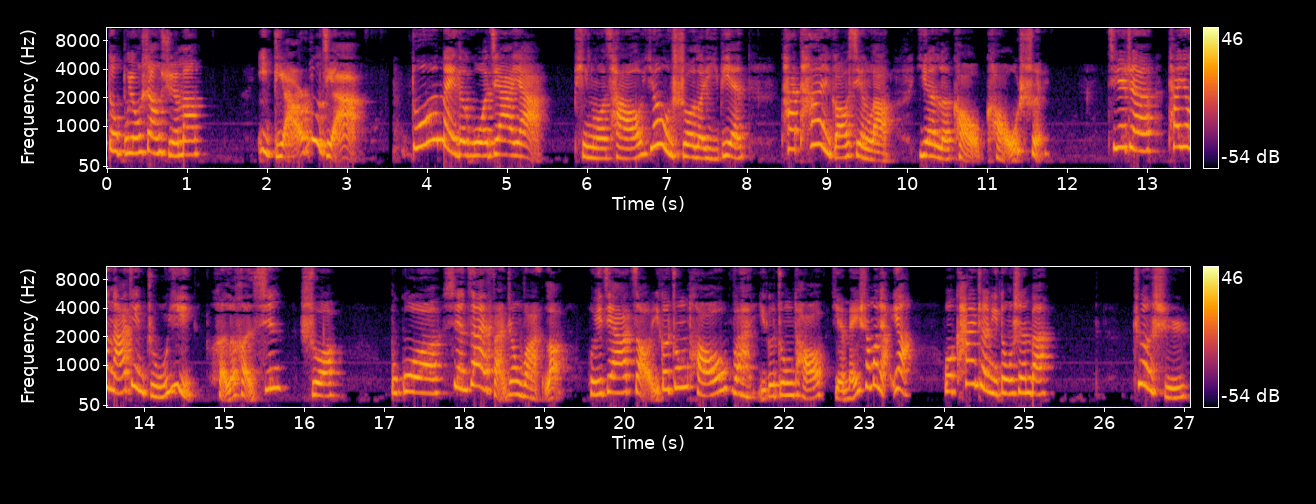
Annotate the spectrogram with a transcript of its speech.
都不用上学吗？”“一点儿不假。”“多美的国家呀！”匹诺曹又说了一遍。他太高兴了，咽了口口水。接着，他又拿定主意，狠了狠心，说：“不过现在反正晚了，回家早一个钟头，晚一个钟头也没什么两样。我看着你动身吧。”这时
